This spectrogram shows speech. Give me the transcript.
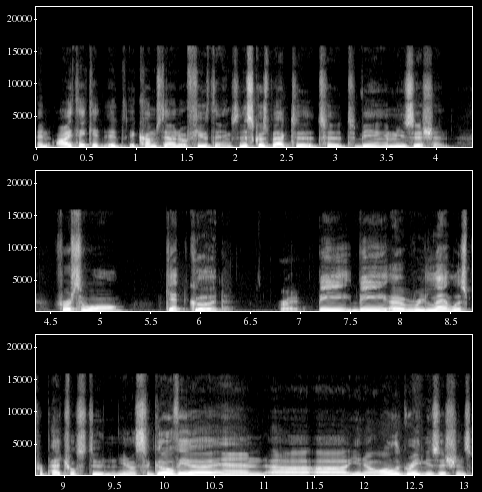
and I think it, it, it comes down to a few things. And this goes back to, to, to being a musician. First of all, get good. Right. Be, be a relentless, perpetual student. You know, Segovia and, uh, uh, you know, all the great musicians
